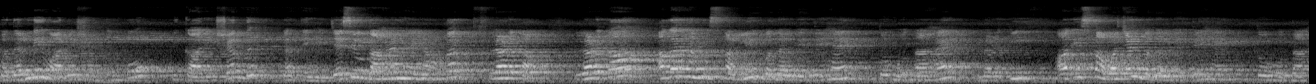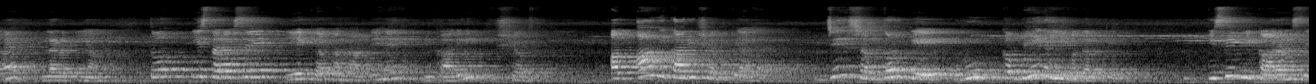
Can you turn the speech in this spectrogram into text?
बदलने वाले शब्दों को विकारी शब्द कहते हैं। जैसे उदाहरण है यहाँ पर, लड़का। लड़का, अगर हम इसका लिंग बदल देते हैं तो होता है लड़की, और इसका वचन बदल देते हैं तो होता है लड़कियाँ। तो इस तरह से ये क्या कहलाते हैं? विकारी शब्द। अब अविकारी शब्द क्या है? जिन शब्दों के रूप कभी नहीं बदलते किसी भी कारण से,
